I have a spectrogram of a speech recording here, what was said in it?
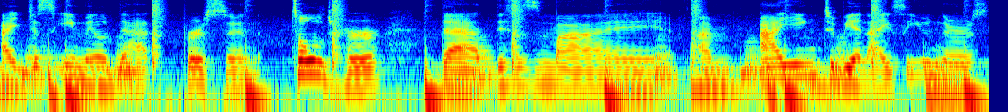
I just emailed that person, told her that this is my I'm eyeing to be an ICU nurse.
